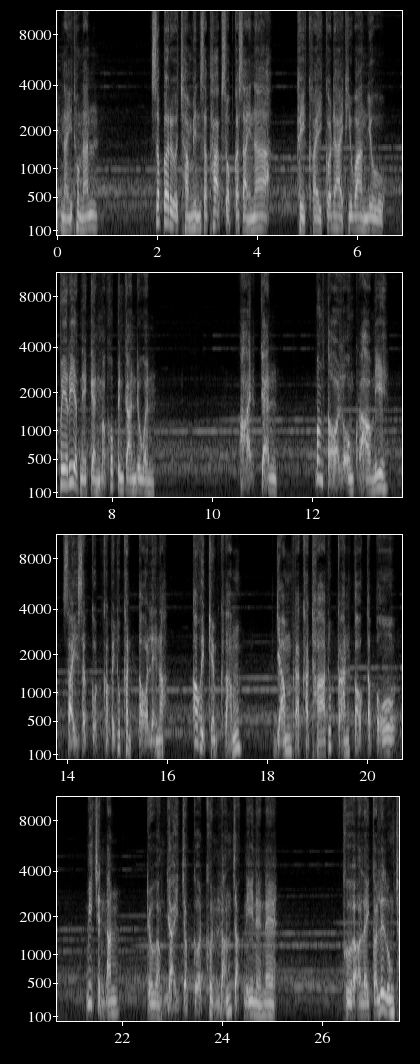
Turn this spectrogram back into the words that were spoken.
ทไหนเท่านั้นสปเหร่อชำเห็นสภาพศพก็ใส่หน้า ให้ใครก็ได้ที่ว่างอยู่ ไปเรียกในแก่นมาพบเป็นการด่วนอายแก่นบังต่อลงคราวนี้ ใส่สะกดเข้าไปทุกขั้นตอนเลยนะ เอาให้เข้มขลังย้ำพระคาถาทุกการตอกตะโปมิเช่นนั้น เรื่องใหญ่จะเกิดขึ้นหลังจากนี้แน่ๆ เพื่ออะไรกันเล่นลุงช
